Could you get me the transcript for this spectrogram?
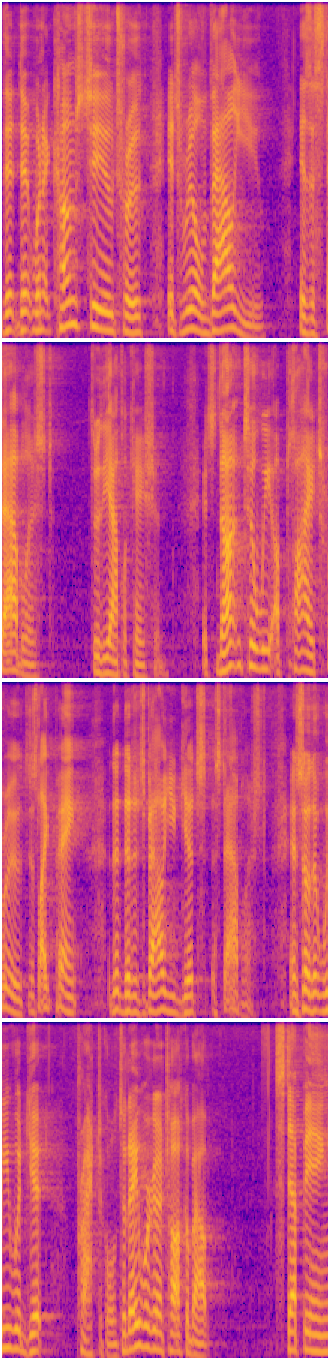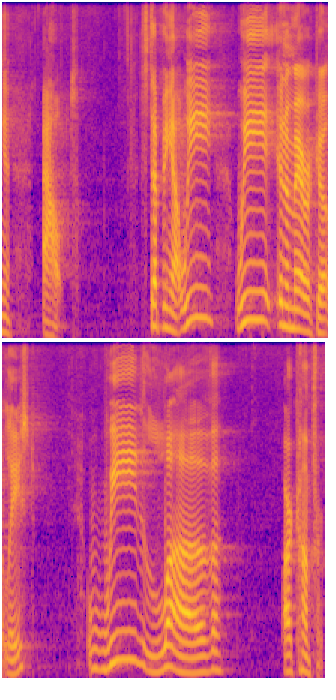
that, that when it comes to truth, its real value is established through the application. It's not until we apply truth, just like paint, that, that its value gets established. And so that we would get practical. And today we're going to talk about stepping out. Stepping out. We, we in America at least, we love our comfort.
